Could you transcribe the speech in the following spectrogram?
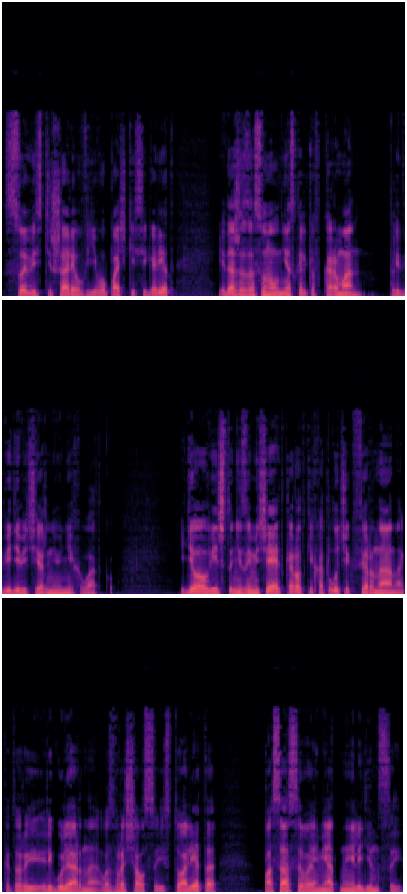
совести шарил в его пачке сигарет и даже засунул несколько в карман, предвидя вечернюю нехватку. И делал вид, что не замечает коротких отлучек Фернана, который регулярно возвращался из туалета, посасывая мятные леденцы.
